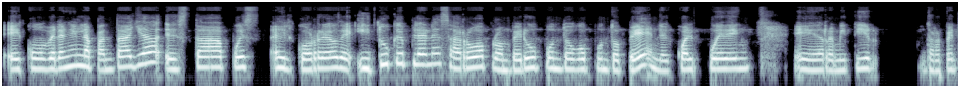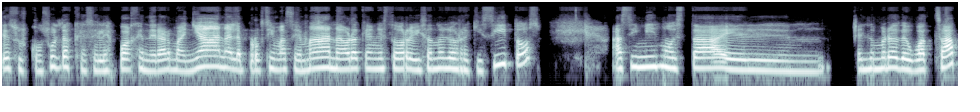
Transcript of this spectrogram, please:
Eh, como verán en la pantalla, está pues el correo de y tú qué planes arroba promperú.go.p en el cual pueden eh, remitir de repente sus consultas que se les pueda generar mañana, la próxima semana, ahora que han estado revisando los requisitos. Asimismo está el, el número de WhatsApp,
